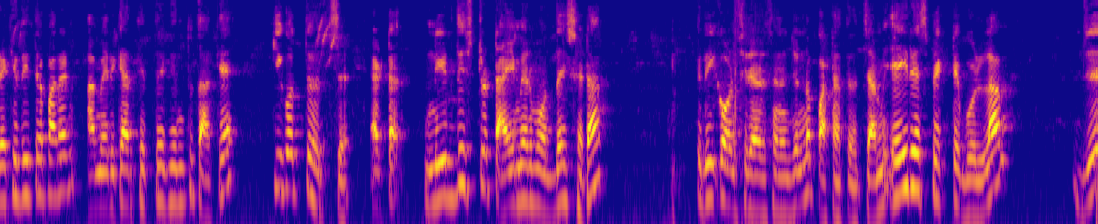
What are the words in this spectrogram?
রেখে দিতে পারেন। আমেরিকার ক্ষেত্রে কিন্তু তাকে কি করতে হচ্ছে? একটা নির্দিষ্ট টাইমের মধ্যেই সেটা রিকনসিডারেশনের জন্য পাঠাতে হচ্ছে। আমি এই রেসপেক্টে বললাম যে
